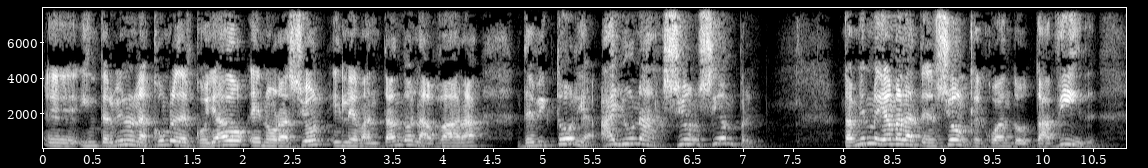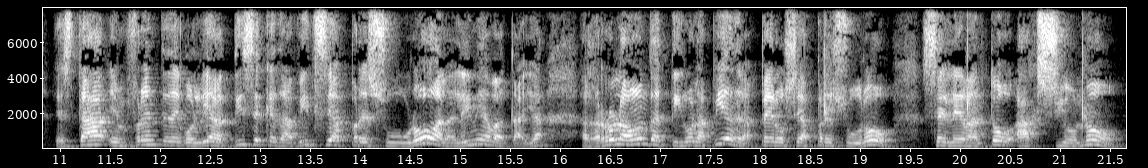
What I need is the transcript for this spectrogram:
Eh, intervino en la cumbre del collado en oración y levantando la vara de victoria. Hay una acción siempre. También me llama la atención que cuando David está enfrente de Goliat. Dice que David se apresuró a la línea de batalla, agarró la onda, tiró la piedra, pero se apresuró, se levantó, accionó.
